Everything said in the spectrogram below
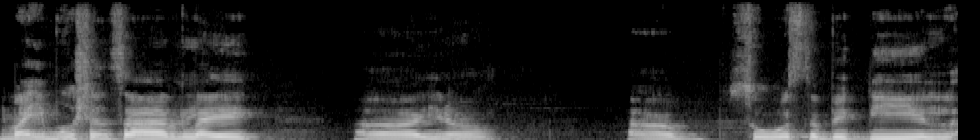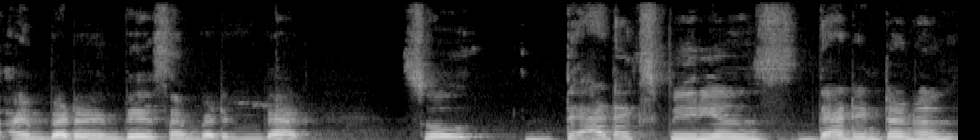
my emotions are like, uh, you know, uh, so what's the big deal? I'm better in this, I'm better in that. So that experience, that internal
